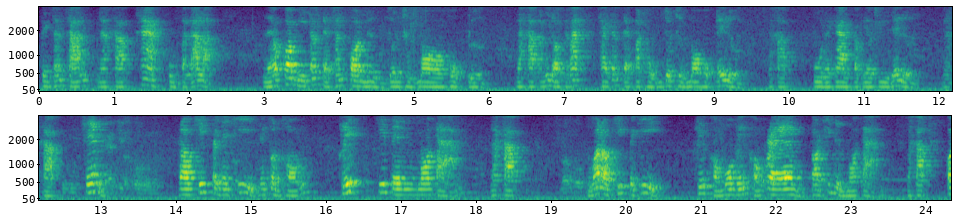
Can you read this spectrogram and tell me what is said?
เป็นชั้นๆนะครับ5กลุ่มสาระหลัก แล้วก็มีตั้งแต่ชั้นป .1 จนถึงม .6 เลยนะครับ อันนี้เราสามารถใช้ตั้งแต่ประถมจนถึงม .6 ได้เลยนะครับบูรณาการกับเรียลทีได้เลยนะครับ เช่น เราคลิกไปในที่ในส่วนของคลิปที่เป็นม .3 นะครับสมมติว่าเราคลิกไปที่คลิปของโมเมนต์ของแรงตอนที่1ม 3 นะครับ ก็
